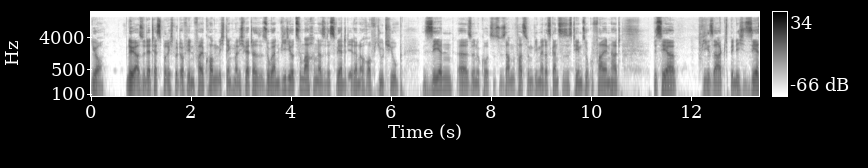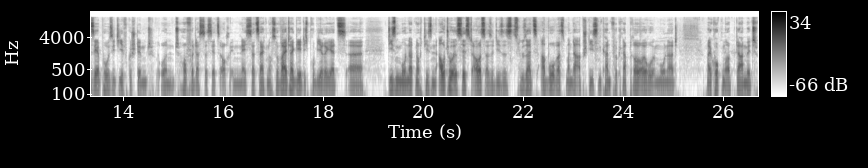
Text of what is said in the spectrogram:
Ja, Nö, also der Testbericht wird auf jeden Fall kommen. Ich denke mal, ich werde da sogar ein Video zu machen. Also das werdet ihr dann auch auf YouTube sehen. Äh, so eine kurze Zusammenfassung, wie mir das ganze System so gefallen hat. Bisher, wie gesagt, bin ich sehr, sehr positiv gestimmt und hoffe, dass das jetzt auch in nächster Zeit noch so weitergeht. Ich probiere jetzt äh, diesen Monat noch diesen Auto Assist aus, also dieses Zusatzabo, was man da abschließen kann für knapp 3 Euro im Monat. Mal gucken, ob damit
